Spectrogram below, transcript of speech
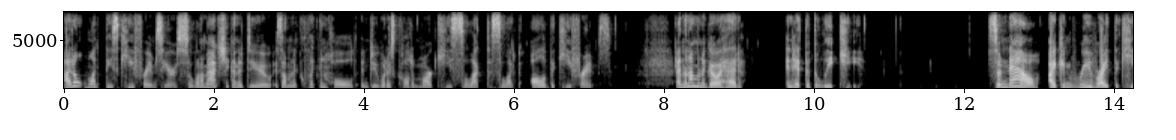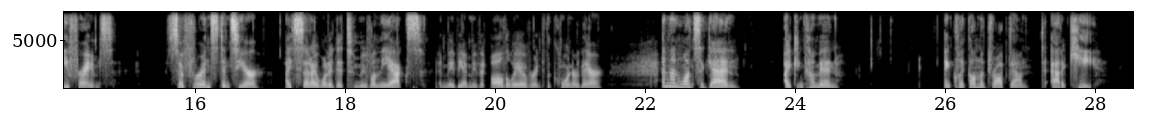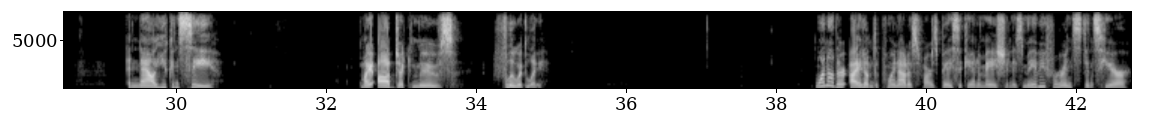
I don't want these keyframes here, so what I'm actually going to do is I'm going to click and hold and do what is called a marquee select to select all of the keyframes. And then I'm going to go ahead and hit the delete key. So now I can rewrite the keyframes. So for instance here, I said I wanted it to move on the X, and maybe I move it all the way over into the corner there. And then once again, I can come in and click on the drop down to add a key. And now you can see my object moves fluidly. One other item to point out as far as basic animation is maybe for instance here,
